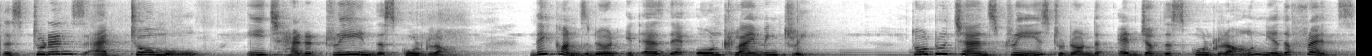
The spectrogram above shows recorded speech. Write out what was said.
The students at Tomu each had a tree in the school ground. They considered it as their own climbing tree. Toto Chan's tree stood on the edge of the school ground near the fence.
